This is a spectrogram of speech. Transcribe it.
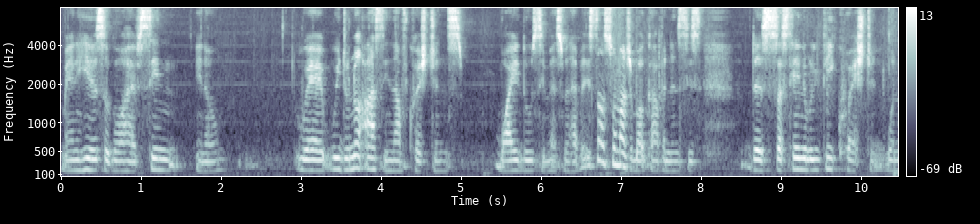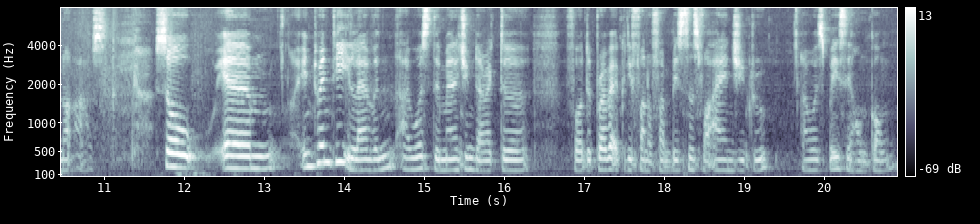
Many years ago, I have seen, you know, where we do not ask enough questions why those investments happen. It's not so much about governance, it's the sustainability question were not asked. So um, in 2011, I was the managing director for the private equity fund of fund business for ING Group I was based in Hong Kong,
